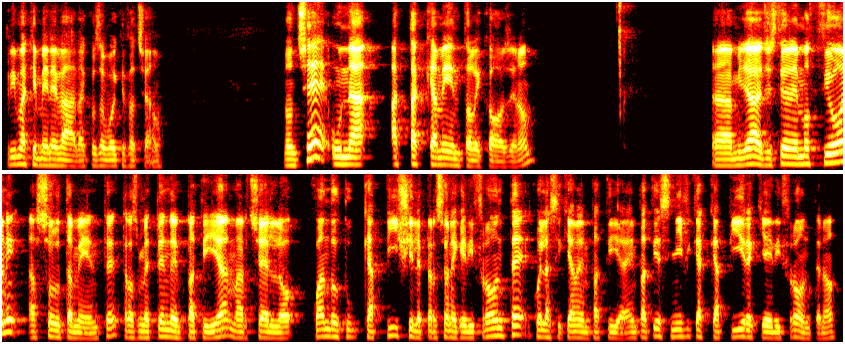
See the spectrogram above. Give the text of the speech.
prima che me ne vada, cosa vuoi che facciamo? Non c'è un attaccamento alle cose, no? Uh, migliorare la gestione delle emozioni, assolutamente, trasmettendo empatia. Marcello, quando tu capisci le persone che hai di fronte, quella si chiama empatia. Empatia significa capire chi hai di fronte, no?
